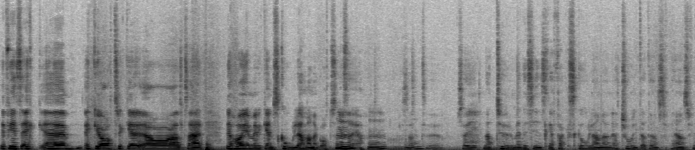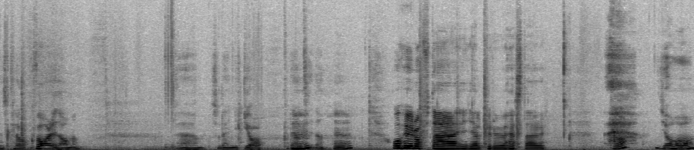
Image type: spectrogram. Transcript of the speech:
Det finns ek, eh, ekiatriker och allt så här. Det har ju med vilken skola man har gått så att Mm, säga. mm, Så, mm. att, eh, så jag gick naturmedicinska fackskolan jag tror inte att den ens, finns kvar idag. Men, eh, så den gick jag på den Mm. tiden. Mm. Och hur ofta hjälper du hästar? Ja. Ja,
